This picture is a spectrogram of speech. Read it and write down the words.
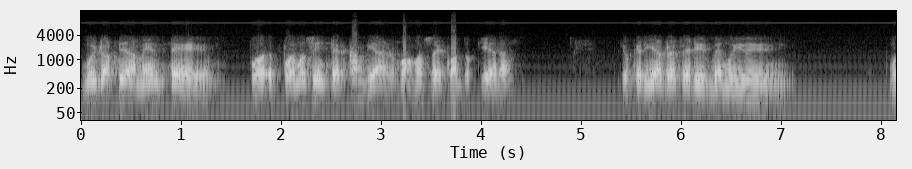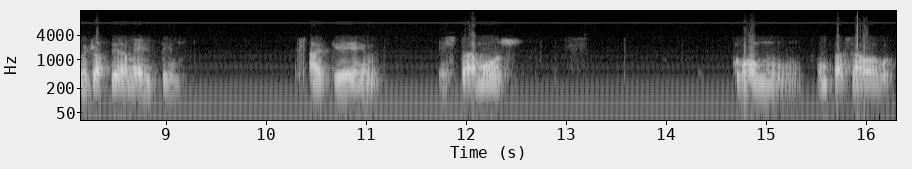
Muy rápidamente podemos intercambiar, Juan José, cuando quiera. Yo quería referirme muy, muy rápidamente a que estamos con un pasado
